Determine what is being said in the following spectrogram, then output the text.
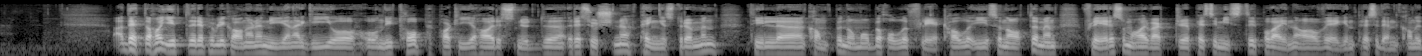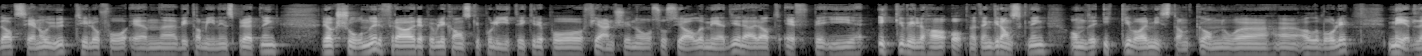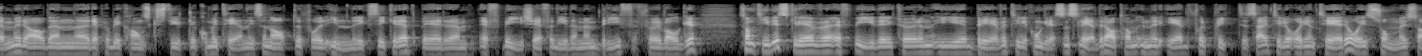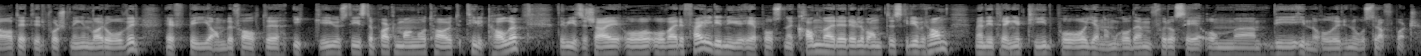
Dette har gitt republikanerne ny energi og, og, nytt håp. Partiet har snudd eh, ressursene, pengestrømmen, til eh, kampen om å beholde flertallet i Senatet. Men flere som har vært pessimister på vegne av egen presidentkandidat, ser nå ut til å få en eh, vitamininnsprøytning. Reaksjoner fra republikanske politikere på fjernsyn og sosiale medier er at FBI ikke ville ha åpnet en granskning om det ikke var mistanke om noe alvorlig. Medlemmer av den republikanskstyrte komiteen i Senatet for innenrikssikkerhet ber eh, FBI-sjefen gi dem en brief før valget. Samtidig skrev FBI-direktøren i brevet til Kongressens ledere at han under ed forpliktet seg til å orientere, og i sommer sa at etterforskningen var over. FBI anbefalte ikke Justisdepartementet å ta ut tiltale. Det viser seg å, å være feil. De nye e-postene kan være relevante, skriver han, men de trenger tid på å gjennomgå dem for å se om eh, de inneholder noe straffbart.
